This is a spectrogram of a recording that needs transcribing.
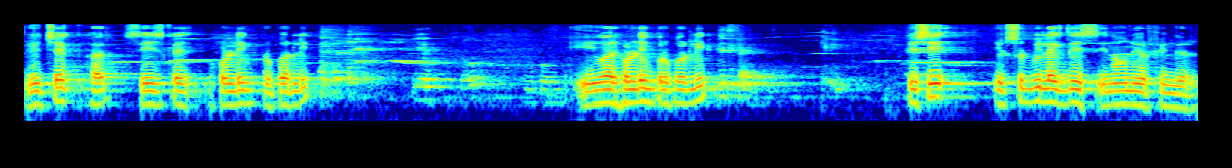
You check her, she is holding properly. You are holding properly. You see, it should be like this in on your finger.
